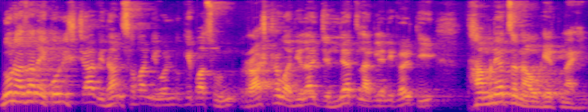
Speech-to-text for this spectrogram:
दोन हजार एकोणीसच्या विधानसभा निवडणुकीपासून राष्ट्रवादीला जिल्ह्यात लागलेली गळती थांबण्याचं नाव घेत नाही.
